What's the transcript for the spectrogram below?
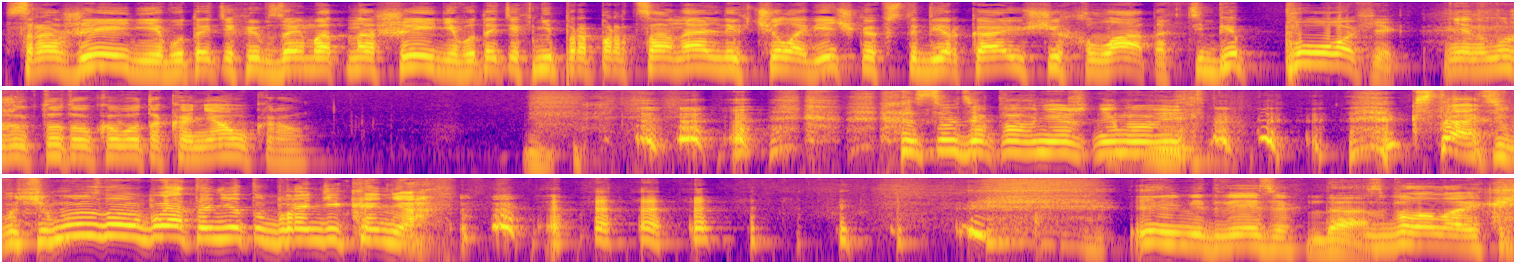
сражение вот этих и взаимоотношения, вот этих непропорциональных человечках в сверкающих латах. Тебе пофиг. Не, ну может кто-то у кого-то коня украл. Судя по внешнему виду. Кстати, почему из нового брата нету брони коня? Или медведя да. с балалайкой.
